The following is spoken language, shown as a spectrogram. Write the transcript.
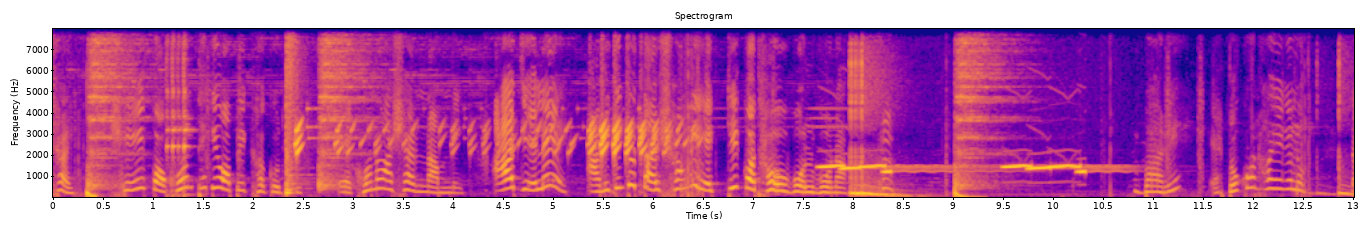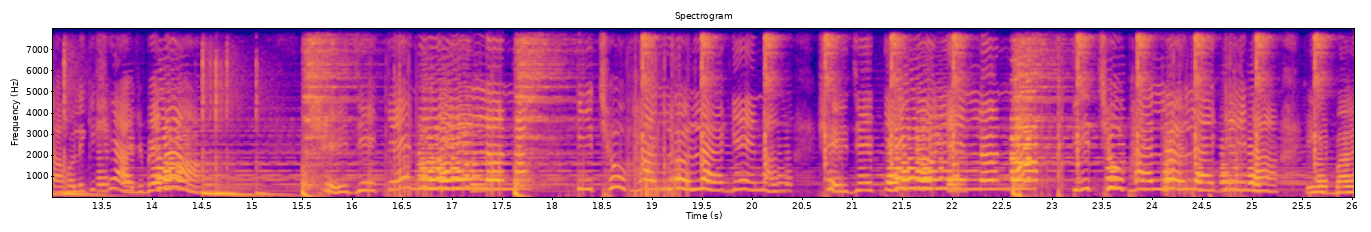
পৌঁছায় সে কখন থেকে অপেক্ষা করছি? এখনও আসার নাম নেই। আজ এলে আমি কিন্তু তার সঙ্গে একটি কথাও বলব না। বারে, এতক্ষণ হয়ে গেল। তাহলে কি সে আসবে না? সে যে কেন এলো না, কিছু ভালো লাগে না। সে যে কেন এলো না, কিছু ভালো লাগে না। এবার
